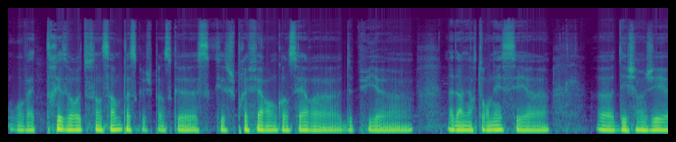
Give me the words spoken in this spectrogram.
où on va être très heureux tous ensemble parce que je pense que ce que je préfère en concert euh, depuis euh, la dernière tournée, c'est euh, d'échanger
